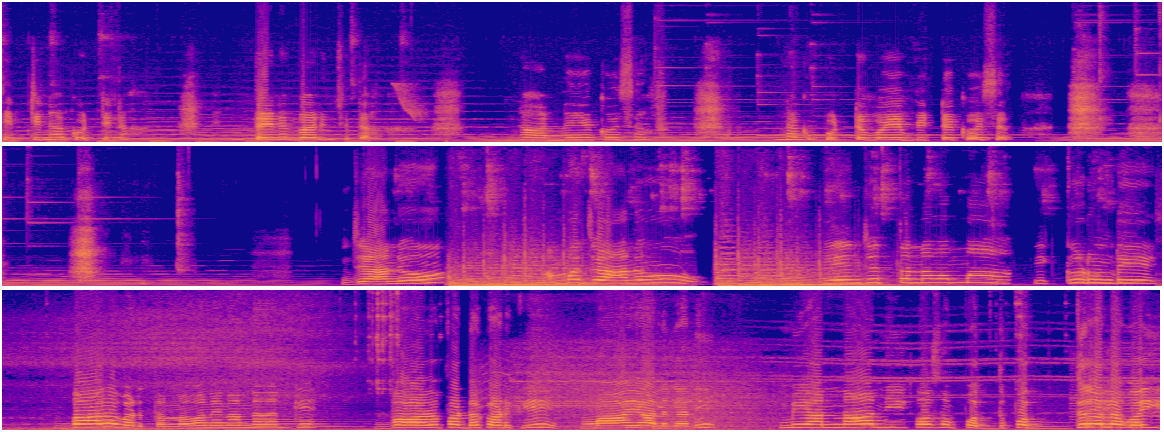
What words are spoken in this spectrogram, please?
తిట్టినా కొట్టినా ఎంతైనా భరించుతా. నా అన్నయ్య కోసం నాకు పుట్టబోయే బిడ్డ కోసం. జాను? అమ్మ జాను! ఏం చేస్తున్నావమ్మా? ఇక్కడుండి. బాధపడుతున్నావా నేను అన్నదానికి? బాధపడ్డ కాడికి మాయాలు గాని మీ అన్న నీకోసం పొద్దు పొద్దుగల పోయి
